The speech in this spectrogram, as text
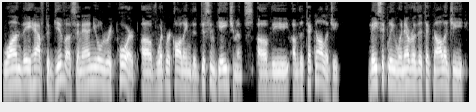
One, they have to give us an annual report of what we're calling the disengagements of the of the technology. Basically, whenever the technology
